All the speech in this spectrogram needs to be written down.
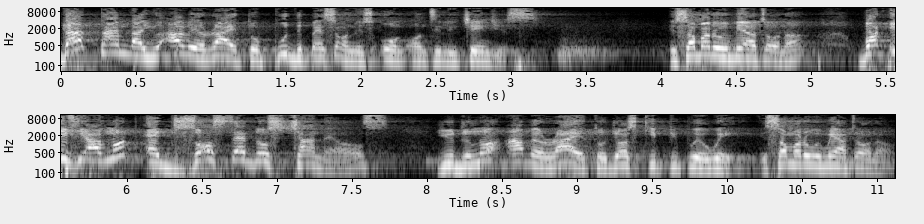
that time that you have a right to put the person on his own until he changes. Is somebody with me at all now? But if you have not exhausted those channels, you do not have a right to just keep people away. Is somebody with me at all now?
